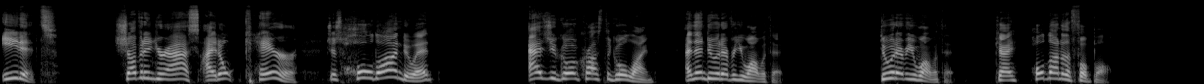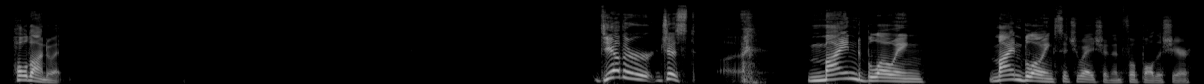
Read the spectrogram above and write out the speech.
eat it, shove it in your ass. I don't care. Just hold on to it as you go across the goal line, and then do whatever you want with it. Do whatever you want with it. Okay? Hold on to the football. Hold on to it. The other just uh, mind-blowing mind-blowing situation in football this year.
